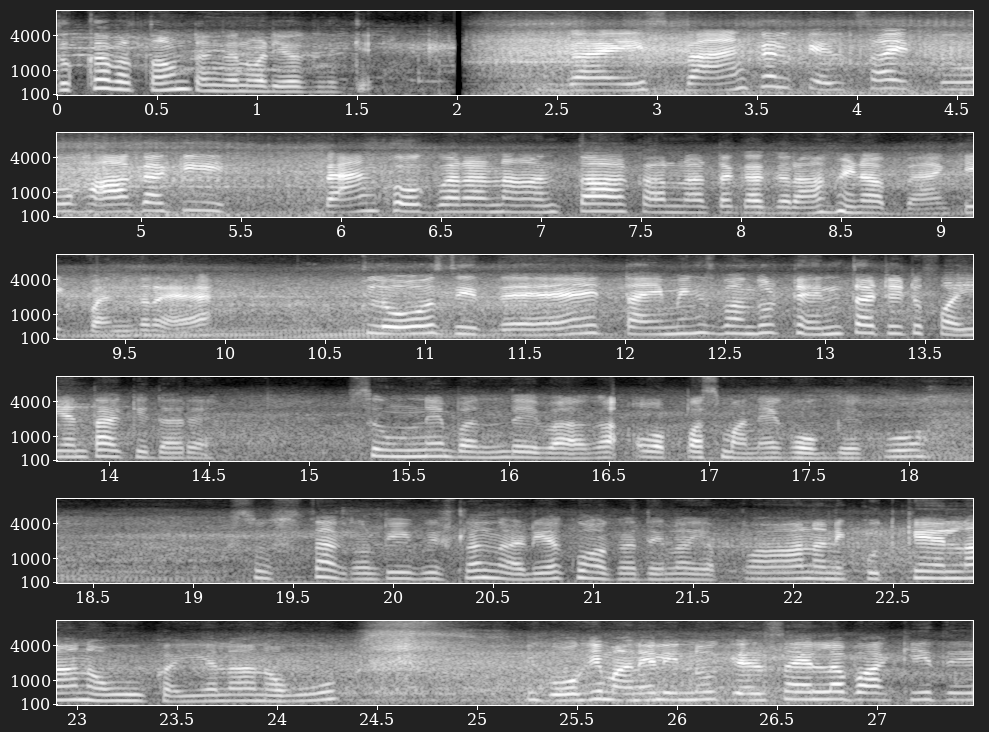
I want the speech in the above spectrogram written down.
ದುಃಖ ಬರ್ತಾ ಉಂಟು ಅಂಗನವಾಡಿ ಹೋಗ್ಲಿಕ್ಕೆ. ಗೈಸ್ ಬ್ಯಾಂಕಲ್ಲಿ ಕೆಲಸ ಇತ್ತು. ಹಾಗಾಗಿ ಬ್ಯಾಂಕ್ ಹೋಗಿ ಬರೋಣ ಅಂತ ಕರ್ನಾಟಕ ಗ್ರಾಮೀಣ ಬ್ಯಾಂಕಿಗೆ ಬಂದರೆ ಕ್ಲೋಸ್ ಇದೆ. ಟೈಮಿಂಗ್ಸ್ ಬಂದು ಟೆನ್ ತರ್ಟಿ ಟು ಫೈ ಅಂತ ಹಾಕಿದ್ದಾರೆ. ಸುಮ್ಮನೆ ಬಂದೆ ಇವಾಗ. ವಾಪಸ್ ಮನೆಗೆ ಹೋಗಬೇಕು. ಸುಸ್ತಾಗ್ತುಂಟು ಈ ಬಿಸಿಲಲ್ಲಿ ನಡೆಯೋಕ್ಕೂ ಆಗೋದಿಲ್ಲ. ಯಪ್ಪ, ನನಗೆ ಕುತ್ತಿಗೆ ಎಲ್ಲ ನೋವು ಕೈಯೆಲ್ಲ ನೋವು. ಈಗ ಹೋಗಿ ಮನೇಲಿ ಇನ್ನೂ ಕೆಲಸ ಎಲ್ಲ ಬಾಕಿ ಇದೆ.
